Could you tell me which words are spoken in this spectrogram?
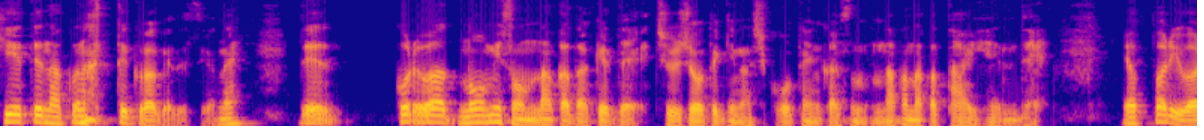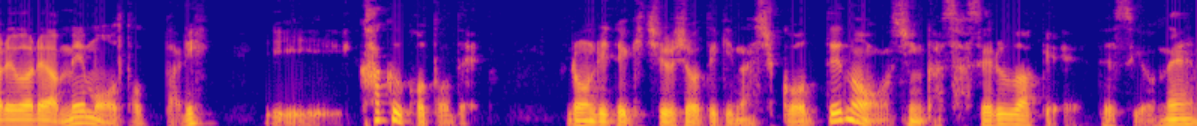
消えてなくなっていくわけですよね。で、これは脳みその中だけで抽象的な思考を展開するのはなかなか大変で、やっぱり我々はメモを取ったり、書くことで論理的抽象的な思考っていうのを進化させるわけですよね。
